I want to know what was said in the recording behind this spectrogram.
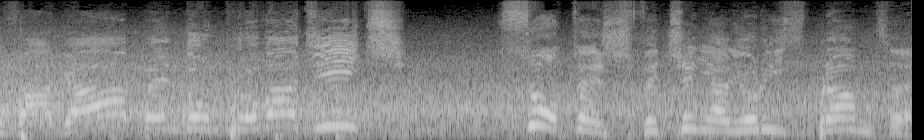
Uwaga, będą prowadzić. Co też wyczynia Lloris w bramce.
